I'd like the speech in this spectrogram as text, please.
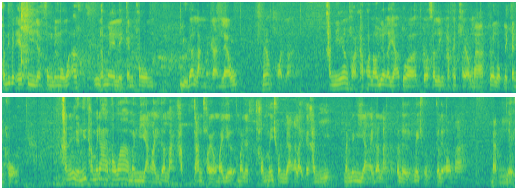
คนที่เป็น FC จะคงจะงงว่าอ้าวทำไมเหล็กกันโครงอยู่ด้านหลังเหมือนกันแล้วไม่ต้องถอดละคันนี้ไม่ต้องถอดครับเพราะเราเลื่อนระยะตัวตัวสลิงพับให้ถอยออกมาเพื่อหลบเหล็กกันโครง คันอื่นๆที่ทำไม่ได้ เพราะว่ามันมียางอะไหล่อยู่ด้านหลังครับ การถอยออกมาเยอะมันจะทำให้ชนยางอะไหล่แต่คันนี้มันไม่มียางอะไหล่ด้านหลังครับก็เลยไม่ชนก็เลยออกมาแบบนี้เลย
